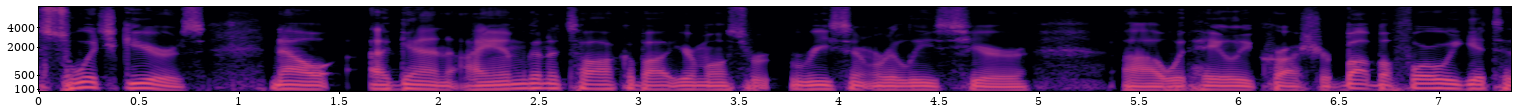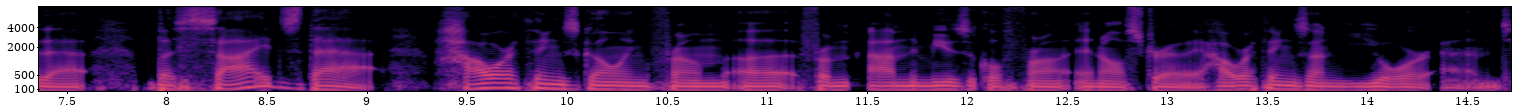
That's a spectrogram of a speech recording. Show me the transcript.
switch gears. Now again, I am gonna talk about your most re- recent release here. Uh, with Haley Crusher, but before we get to that, besides that, how are things going from uh, from on the musical front in Australia? How are things on your end?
